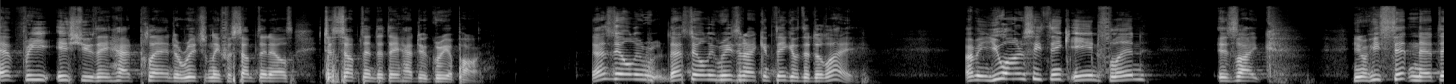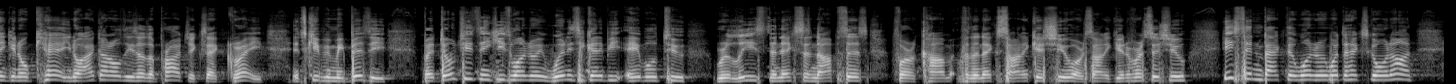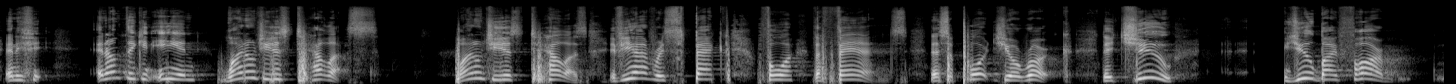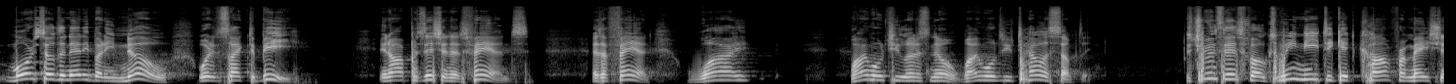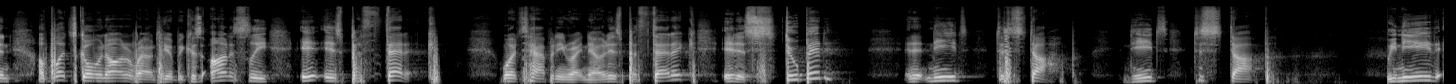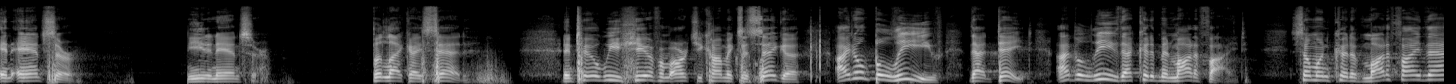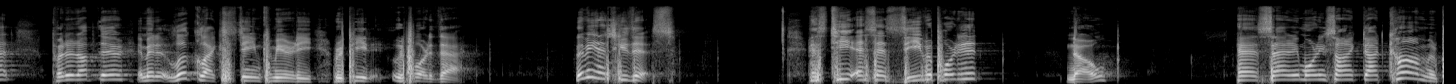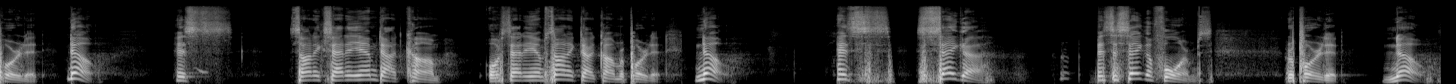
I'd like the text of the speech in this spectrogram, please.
every issue they had planned originally for something else to something that they had to agree upon. That's the only that's the only reason I can think of the delay. I mean, you honestly think Ian Flynn is like you know, he's sitting there thinking, okay, you know, I got all these other projects. that great. It's keeping me busy. But don't you think he's wondering when is he going to be able to release the next synopsis for a com- for the next Sonic issue or Sonic Universe issue? He's sitting back there wondering what the heck's going on. And if he, and I'm thinking, Ian, why don't you just tell us? Why don't you just tell us? If you have respect for the fans that support your work, that you, you by far more so than anybody, know what it's like to be in our position as fans. As a fan, why, why won't you let us know? Why won't you tell us something? The truth is, folks, we need to get confirmation of what's going on around here because honestly, it is pathetic what's happening right now. It is pathetic, it is stupid, and it needs to stop. It needs to stop. We need an answer need an answer. But like I said, until we hear from Archie Comics and Sega, I don't believe that date. I believe that could have been modified. Someone could have modified that, put it up there, and made it look like Steam community repeat, reported that. Let me ask you this. Has TSSZ reported it? No. Has SaturdayMorningSonic.com reported it? No. Has SonicSatAM.com or SatAMSonic.com reported it. No. Has Sega, has the Sega forums reported it? No.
